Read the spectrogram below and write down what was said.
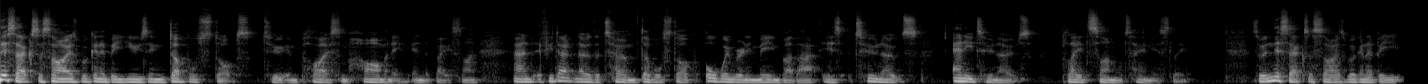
In this exercise, we're going to be using double stops to imply some harmony in the bass line. And if you don't know the term double stop, all we really mean by that is two notes, any two notes, played simultaneously. So in this exercise, we're going to be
